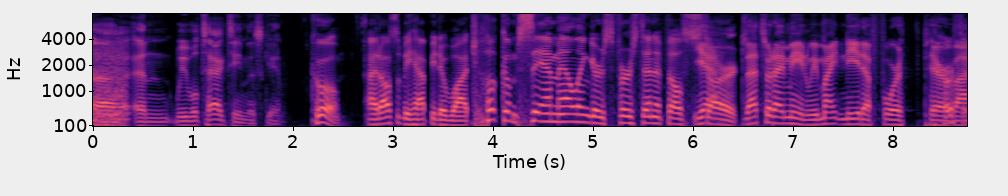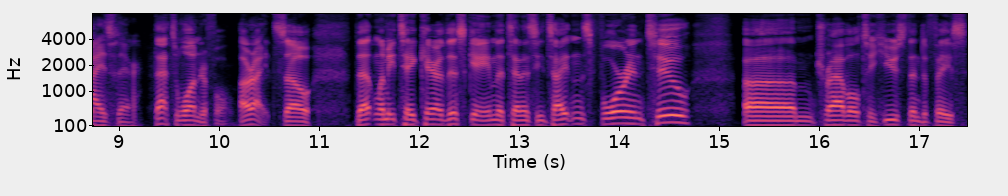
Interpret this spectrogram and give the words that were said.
uh, and we will tag team this game. Cool. I'd also be happy to watch Hook'em Sam Ehlinger's first NFL start. Yeah, that's what I mean. We might need a fourth pair of eyes there. That's wonderful. All right, so that let me take care of this game. The Tennessee Titans, four and two, um, travel to Houston to face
